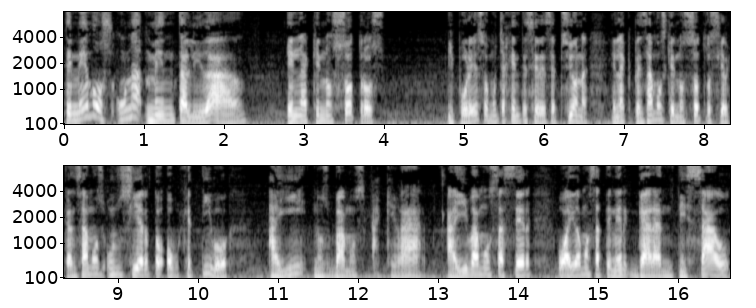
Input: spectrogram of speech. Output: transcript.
tenemos una mentalidad en la que nosotros, y por eso mucha gente se decepciona, en la que pensamos que nosotros si alcanzamos un cierto objetivo, ahí nos vamos a quedar. Ahí vamos a hacer o ahí vamos a tener garantizado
